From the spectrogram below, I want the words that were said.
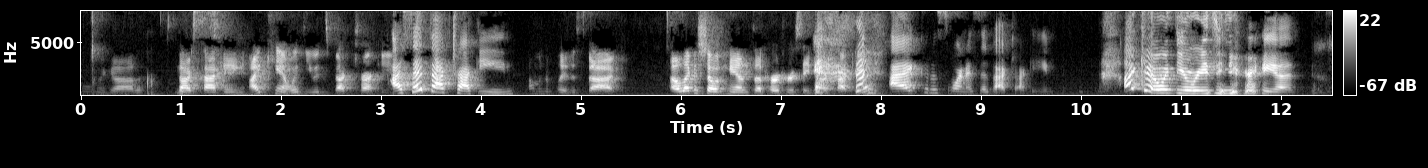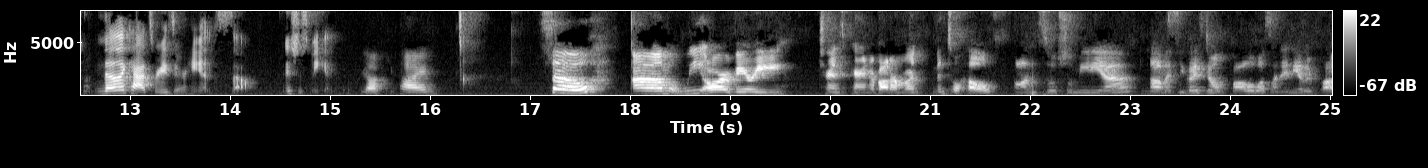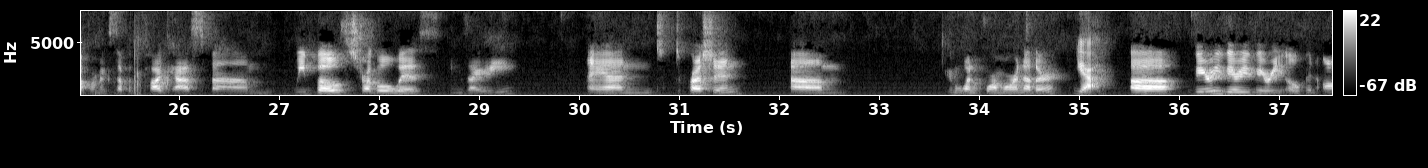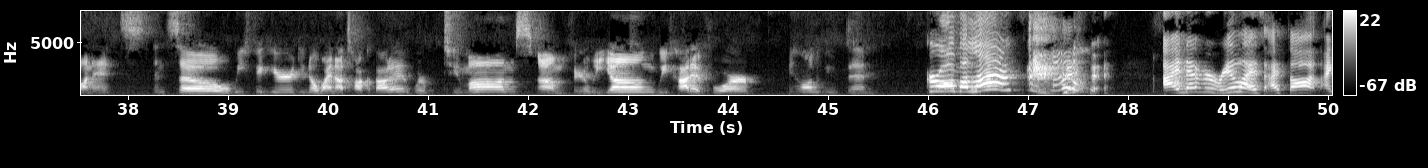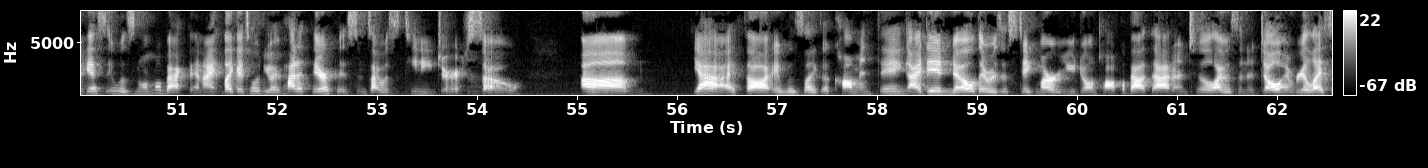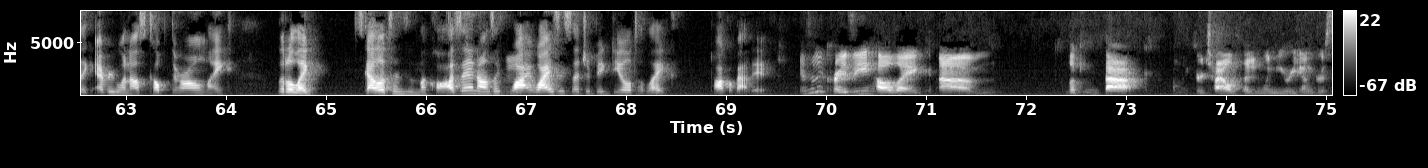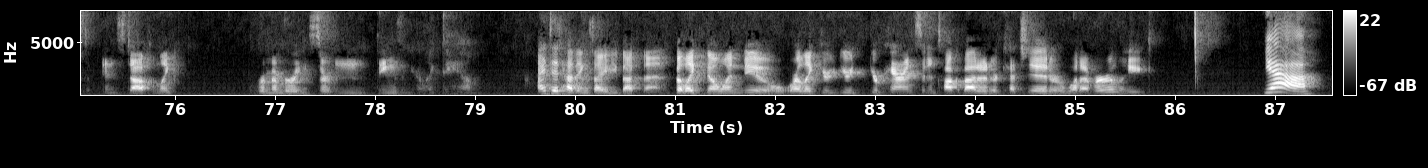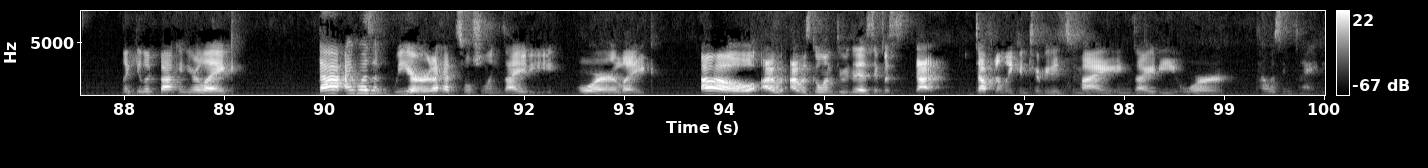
Oh my god. Backpacking. I can't with you. It's backtracking. I said backtracking. I'm going to play this back. I would like a show of hands that heard her say backtracking. I could have sworn I said backtracking. I can't with you raising your hand. None of the cats raise their hands, so it's just me. And preoccupied. So, um, we are very transparent about our mental health on social media. Um, if you guys don't follow us on any other platform except for the podcast, um, we both struggle with anxiety and depression um, in one form or another. Yeah. Uh, very, very, very open on it. And so we figured, you know, why not talk about it? We're two moms, um, fairly young. We've had it for how long have you been? Girl, all my life. I never realized. I thought, I guess it was normal back then. I like I told you, I've had a therapist since I was a teenager. So, um, yeah, I thought it was like a common thing. I didn't know there was a stigma or you don't talk about that until I was an adult and realized like everyone else kept their own like little like skeletons in the closet. And I was like, Mhm. why? Why is it such a big deal to like talk about it? Isn't it crazy how like um, looking back on like your childhood and when you were younger and stuff, and like remembering certain things, and you're like, damn, I did have anxiety back then, but like no one knew, or like your your your parents didn't talk about it or catch it or whatever. Like Yeah. like you look back and you're like, that I wasn't weird. I had social anxiety, or like, oh, I, I was going through this. It was that definitely contributed to my anxiety, or that was anxiety.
